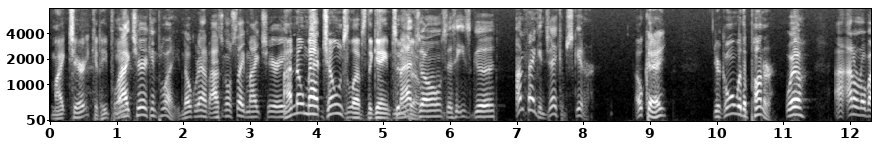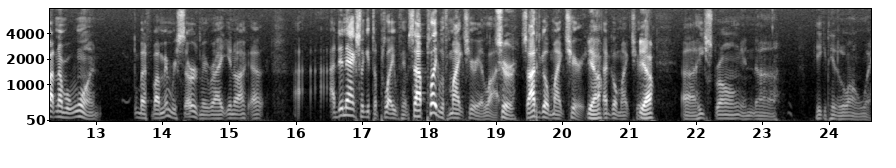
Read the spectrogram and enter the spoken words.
Mike Cherry, could he play? Mike Cherry can play. No doubt. I was going to say Mike Cherry. I know Matt Jones loves the game too. Matt though. Jones says he's good. I'm thinking Jacob Skinner. Okay, you're going with a punter. Well, I, I don't know about number one, but if my memory serves me right, you know, I, I, I, I didn't actually get to play with him. So I played with Mike Cherry a lot. Sure. So I'd go Mike Cherry. Yeah. I'd go Mike Cherry. Yeah. Uh, he's strong and uh, he can hit it a long way.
